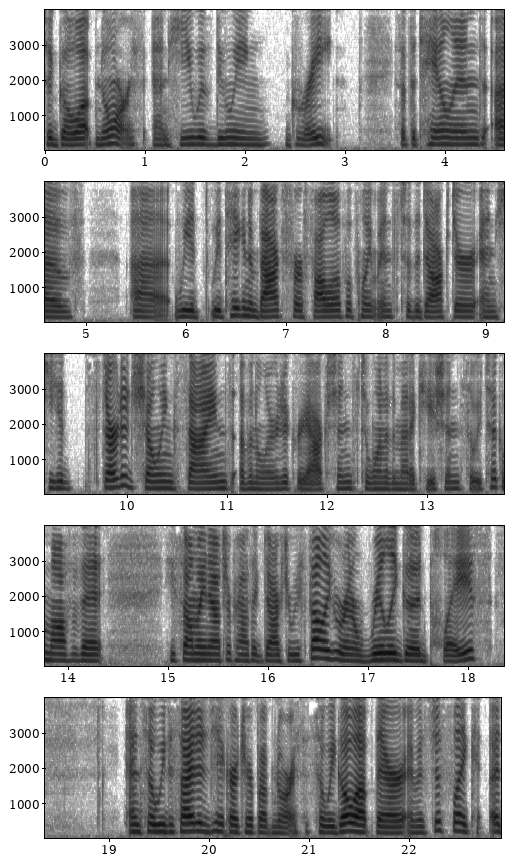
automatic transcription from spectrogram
to go up north, and he was doing great. He's at the tail end of. Uh, we had we had taken him back for follow up appointments to the doctor, and he had started showing signs of an allergic reactions to one of the medications. So we took him off of it. He saw my naturopathic doctor. We felt like we were in a really good place. And so we decided to take our trip up north. So we go up there, and it was just like a,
